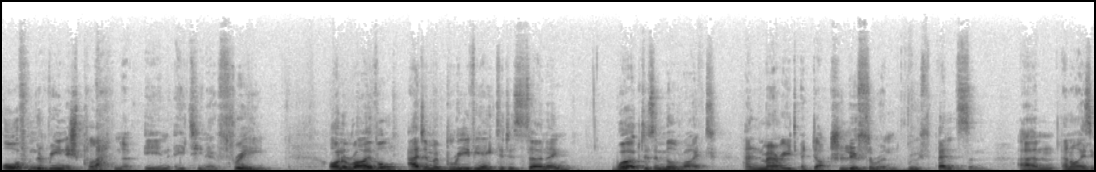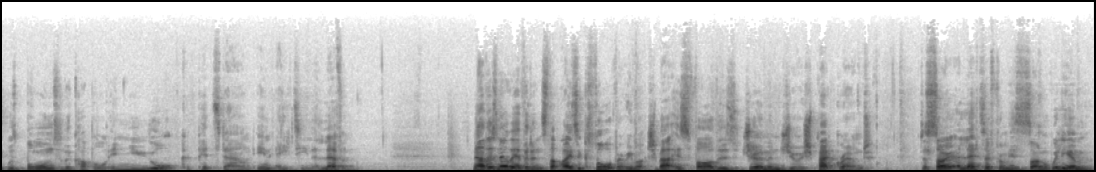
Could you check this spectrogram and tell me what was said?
or from the Rhenish Palatinate in 1803. On arrival, Adam abbreviated his surname, worked as a millwright, and married a Dutch Lutheran, Ruth Benson, um, and Isaac was born to the couple in New York, Pittstown, in 1811. Now, there's no evidence that Isaac thought very much about his father's German Jewish background. Despite a letter from his son William,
